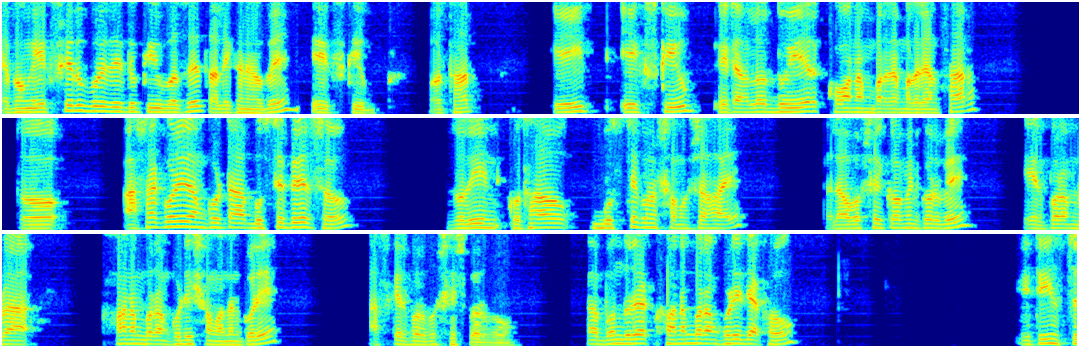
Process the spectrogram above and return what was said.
এবং এক্সের উপরে যেহেতু কিউব আছে, তাহলে এখানে হবে এক্স কিউব অর্থাৎ এইট এক্স কিউব এটা হলো দুইয়ের ক নাম্বারের আমাদের অ্যান্সার তো আশা করি অঙ্কটা বুঝতে পেরেছ। যদি কোথাও বুঝতে কোনো সমস্যা হয়, তাহলে অবশ্যই কমেন্ট করবে। এরপর আমরা খ নম্বর অঙ্কটি সমাধান করে আজকের পর্ব শেষ করব। বন্ধুরা, খ নম্বর অঙ্কটি দেখো। এটি হচ্ছে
